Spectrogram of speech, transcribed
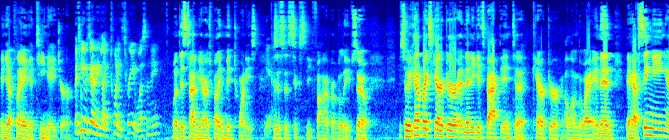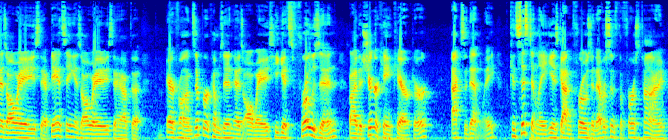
and yet playing a teenager. But he was only like 23, wasn't he? Well, this time, yeah, I was probably mid twenties Yeah. because this is sixty five, I believe. So, so he kind of breaks character and then he gets back into character along the way. And then they have singing as always. They have dancing as always. They have the Eric Von Zipper comes in as always. He gets frozen by the sugarcane character accidentally. Consistently, he has gotten frozen ever since the first time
